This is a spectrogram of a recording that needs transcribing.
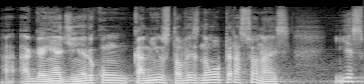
a, a ganhar dinheiro com caminhos talvez não operacionais. E esse,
